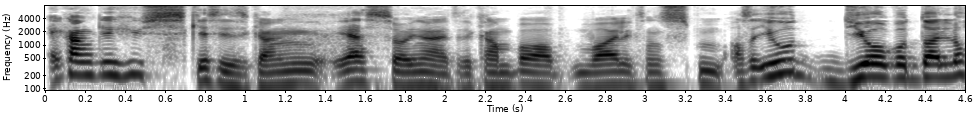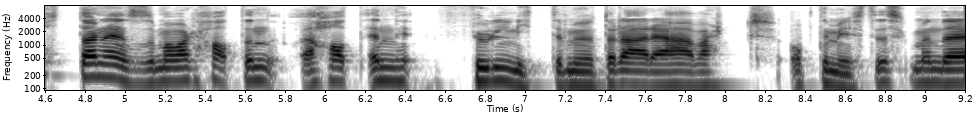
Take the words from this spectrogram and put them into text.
Jeg kan ikke huske sist gang jeg så United-kamp og var, var litt sånn sm... Altså, jo, Diogo Dalot er den eneste som har vært, hatt, en, hatt en full 90 minutter der jeg har vært optimistisk, men det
